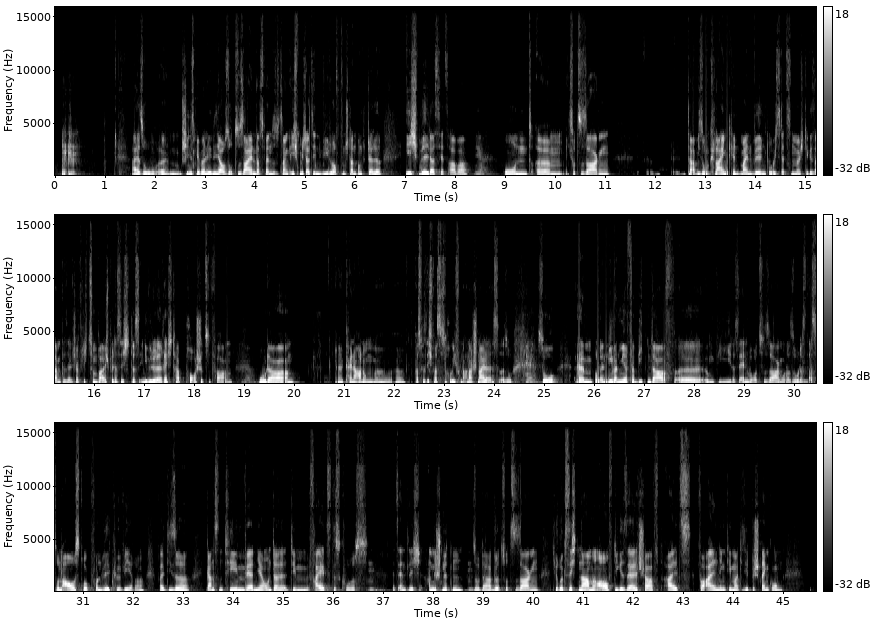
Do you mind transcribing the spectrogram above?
also ähm, schien es mir beim Leben ja auch so zu sein, dass wenn sozusagen ich mich als Individuum auf den Standpunkt stelle, ich will das jetzt aber ja. und ähm, ich sozusagen da wie so ein Kleinkind meinen Willen durchsetzen möchte, gesamtgesellschaftlich zum Beispiel, dass ich das individuelle Recht habe, Porsche zu fahren ja. oder äh, keine Ahnung, äh, äh, was weiß ich, was das Hobby von Anna Schneider ist, also so, ähm, oder niemand mir verbieten darf, äh, irgendwie das N-Wort zu sagen oder so, dass das so ein Ausdruck von Willkür wäre, weil diese ganzen Themen werden ja unter dem Freiheitsdiskurs mhm letztendlich angeschnitten. So, da wird sozusagen die Rücksichtnahme auf die Gesellschaft als vor allen Dingen thematisiert Beschränkung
